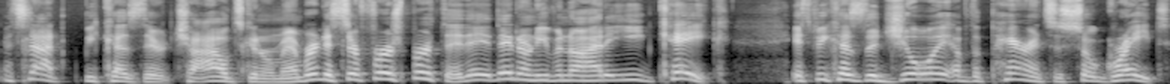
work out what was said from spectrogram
It's not because their child's going to remember it, it's their first birthday. They, they don't even know how to eat cake. It's because the joy of the parents is so great.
